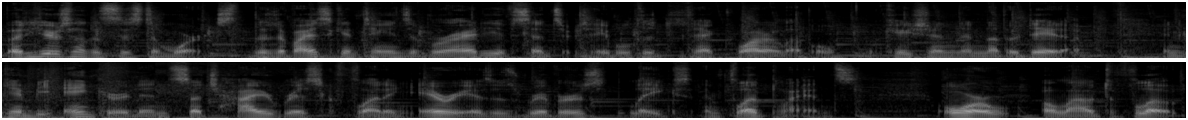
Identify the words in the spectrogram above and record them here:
But here's how the system works the device contains a variety of sensors able to detect water level, location, and other data, and can be anchored in such high risk flooding areas as rivers, lakes, and floodplains, or allowed to float.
